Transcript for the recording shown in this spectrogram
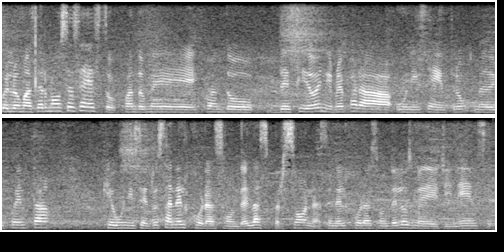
Pues lo más hermoso es esto, cuando, me, cuando decido venirme para Unicentro, me doy cuenta que Unicentro está en el corazón de las personas, en el corazón de los medellinenses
